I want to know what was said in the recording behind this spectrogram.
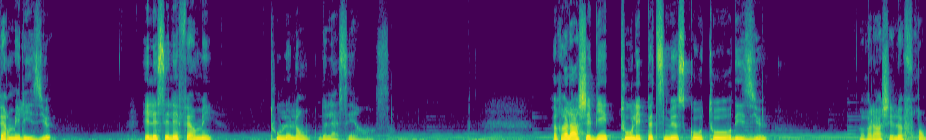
Fermez les yeux et laissez-les fermer tout le long de la séance. Relâchez bien tous les petits muscles autour des yeux. Relâchez le front.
